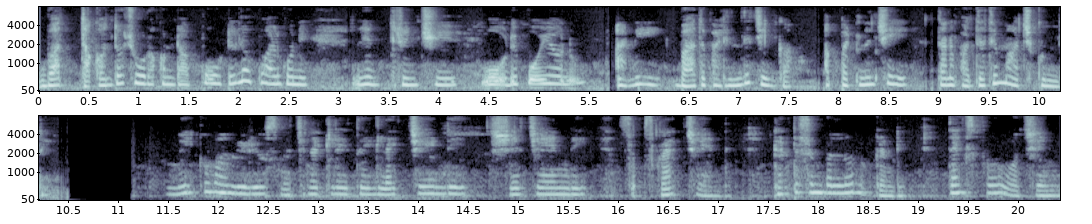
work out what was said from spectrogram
బద్ధకంతో చూడకుండా పోటీలో పాల్గొని నిద్రించి ఓడిపోయాను. అని బాధపడింది జింక. అప్పటి నుంచి తన పద్ధతి మార్చుకుంది. మీకు మా వీడియోస్ నచ్చినట్లయితే లైక్ చేయండి షేర్ చేయండి సబ్స్క్రైబ్ చేయండి. గంట సింబల్లో నొక్కండి. థ్యాంక్స్ ఫర్ వాచింగ్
